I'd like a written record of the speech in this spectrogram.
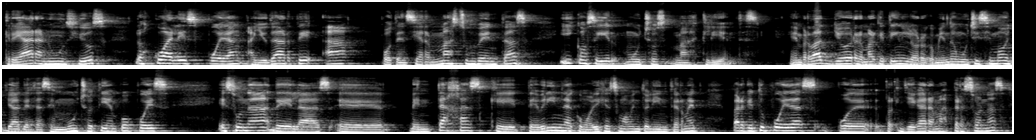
crear anuncios los cuales puedan ayudarte a potenciar más tus ventas y conseguir muchos más clientes. En verdad yo remarketing lo recomiendo muchísimo ya desde hace mucho tiempo pues es una de las eh, ventajas que te brinda, como dije hace un momento, el Internet para que tú puedas poder llegar a más personas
